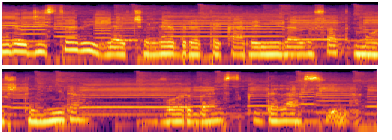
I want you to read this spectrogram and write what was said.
Înregistrările celebre pe care ni le-a lăsat moștenirea vorbesc de la sine.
